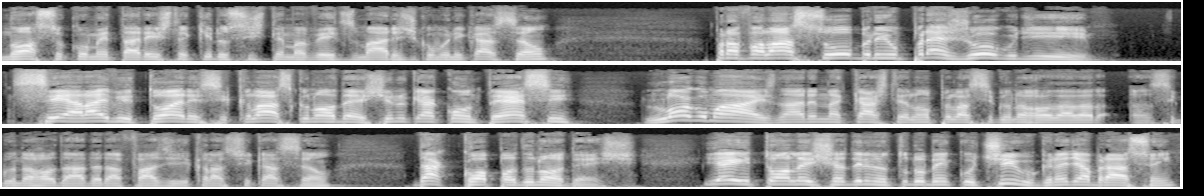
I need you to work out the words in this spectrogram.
nosso comentarista aqui do Sistema Verdes Mares de Comunicação, para falar sobre o pré-jogo de Ceará e Vitória, esse clássico nordestino que acontece logo mais na Arena Castelão pela segunda rodada, segunda rodada da fase de classificação da Copa do Nordeste. E aí, Tom Alexandrino, tudo bem contigo? Grande abraço, hein?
